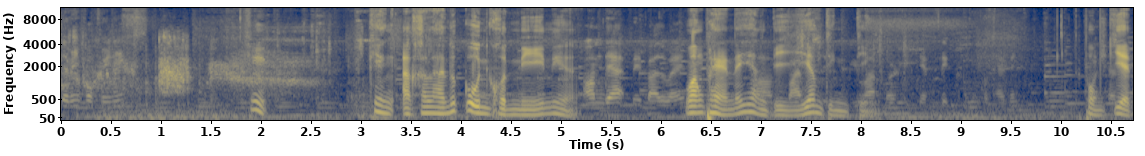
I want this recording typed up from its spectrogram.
Seven for Phoenix. เก่งอัครานุกูลคนนี้เนี่ย I'm that mid, by the way. วางแผนได้อย่าง Um, ดี five เยี่ยม for จ six. ริง Last one. Yeah, six from heaven. ๆผมเกลียด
